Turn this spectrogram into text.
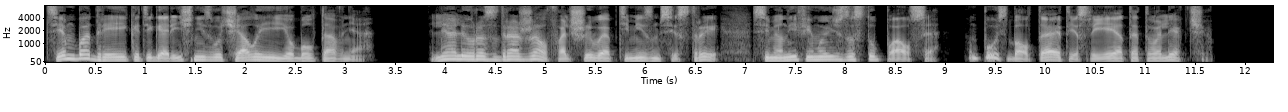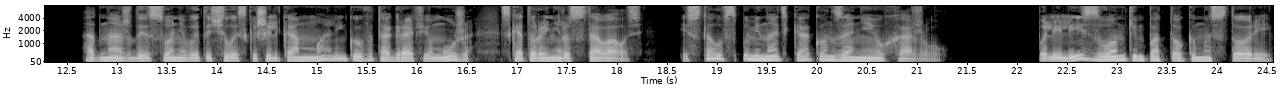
тем бодрее и категоричнее звучала ее болтовня. Лялю раздражал фальшивый оптимизм сестры, Семен Ефимович заступался. Пусть болтает, если ей от этого легче. Однажды Соня вытащила из кошелька маленькую фотографию мужа, с которой не расставалась, и стала вспоминать, как он за ней ухаживал. Полились звонким потоком историй.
